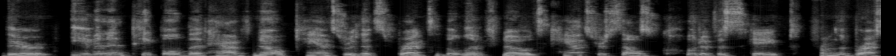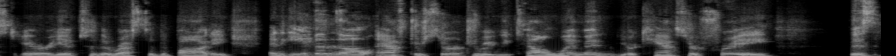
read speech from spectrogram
there, even in people that have no cancer that spread to the lymph nodes, cancer cells could have escaped from the breast area to the rest of the body. And even though after surgery we tell women you're cancer free, this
